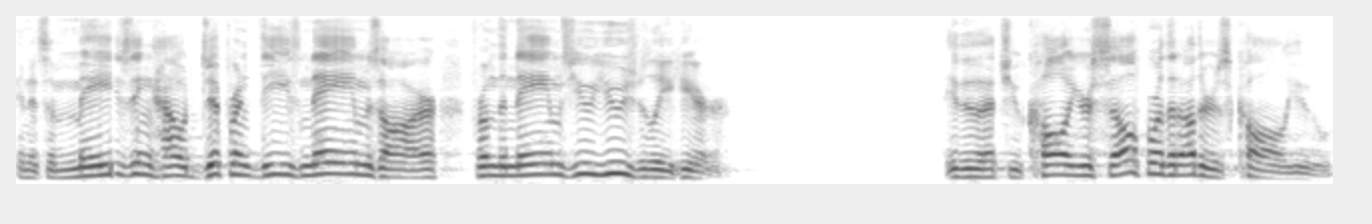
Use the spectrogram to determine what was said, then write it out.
And it's amazing how different these names are from the names you usually hear. Either that you call yourself or that others call you.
